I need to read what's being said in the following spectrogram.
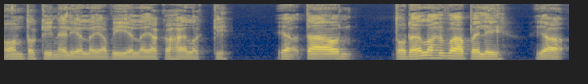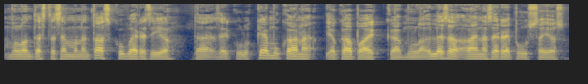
On toki neljällä ja viidellä ja kahdellakin. Ja tää on todella hyvä peli ja mulla on tästä semmonen taskuversio. Tää, se kulkee mukana joka paikkaan. Mulla yleensä on aina se repussa, jos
